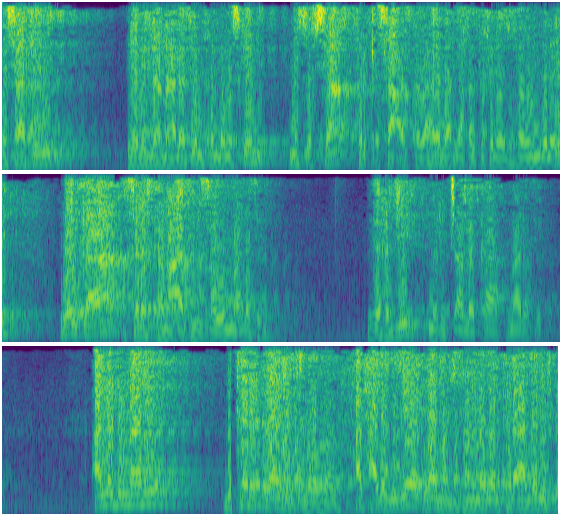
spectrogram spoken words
መሳኪን የብልዕ ማለት እዩ ንኩሉ ምስኪን ንሱፍ ሳዕ ፍርቂ ሳዕ ዝተባህለ ዳርጋ ክልተ ኪሎ ዝኸውን ብልዒ ወይ ከዓ ሰለስተ መዓልቲ ዝፀውም ማለት እዩ እዚ ሕጂ ምርጫ ኣለካ ማለት እዩ ኣለ ድማ ብተርክ ዋጅብ ትገብሮ ሓድ ሓደ ግዜ ዋጅብ ዝኾነ ነገር እተ ገዲፍካ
